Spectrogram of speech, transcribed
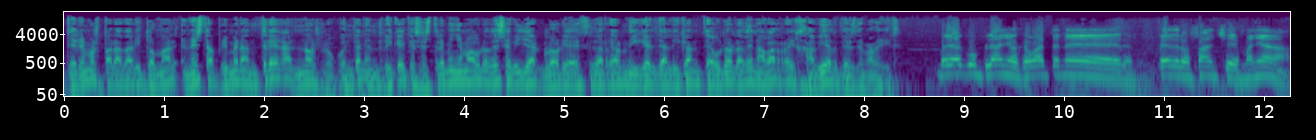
Tenemos para dar y tomar en esta primera entrega. Nos lo cuentan Enrique, que es extremeño Mauro de Sevilla, Gloria de Ciudad Real, Miguel de Alicante, Aurora de Navarra y Javier desde Madrid. Vaya cumpleaños que va a tener Pedro Sánchez mañana.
